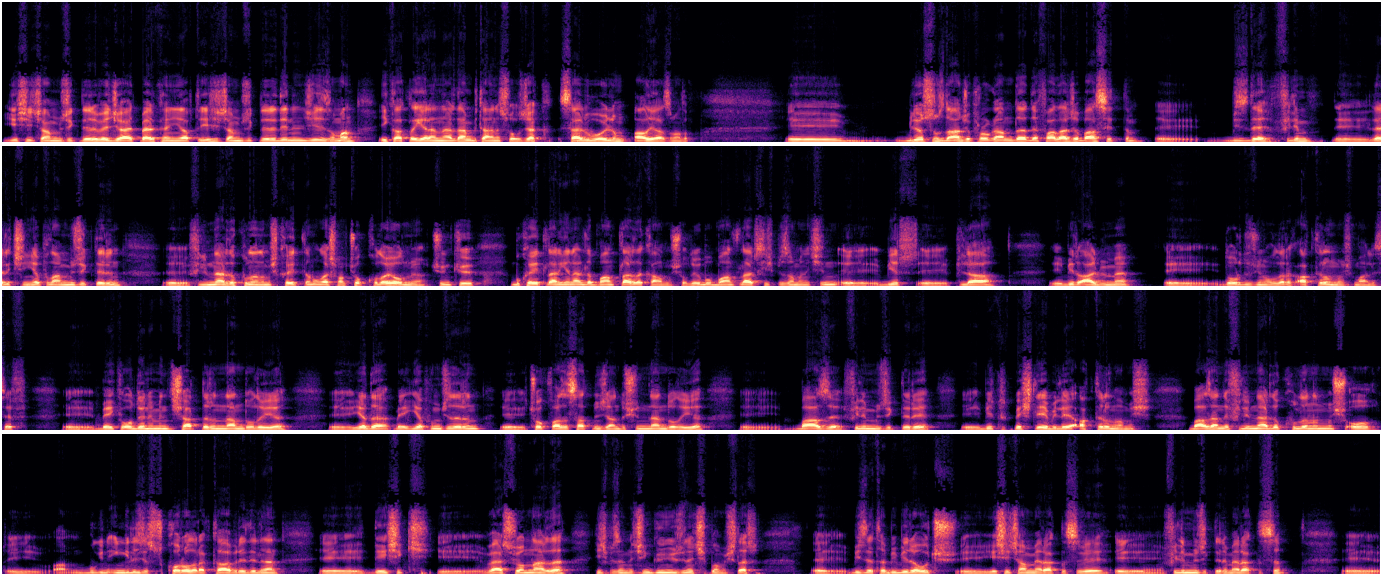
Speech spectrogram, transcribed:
Yeşilçam müzikleri ve Cahit Berkay'ın yaptığı Yeşilçam müzikleri denileceği zaman ilk akla gelenlerden bir tanesi olacak. Selvi Boylum Al Yazmalım. E, biliyorsunuz daha önce programda defalarca bahsettim. E, bizde filmler için yapılan müziklerin e, filmlerde kullanılmış kayıtlarına ulaşmak çok kolay olmuyor. Çünkü bu kayıtlar genelde bantlarda kalmış oluyor. Bu bantlar hiçbir zaman için e, bir e, plağa, e, bir albüme e, doğru düzgün olarak aktarılmamış maalesef. E, belki o dönemin şartlarından dolayı e, ya da yapımcıların e, çok fazla satmayacağını düşündüğünden dolayı e, bazı film müzikleri e, 1.45'liye bile aktarılmamış. Bazen de filmlerde kullanılmış o e, bugün İngilizce skor olarak tabir edilen e, değişik e, versiyonlar da hiçbir zaman için gün yüzüne çıkmamışlar. E, biz de tabii bir avuç e, Yeşilçam meraklısı ve e, film müzikleri meraklısı e,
